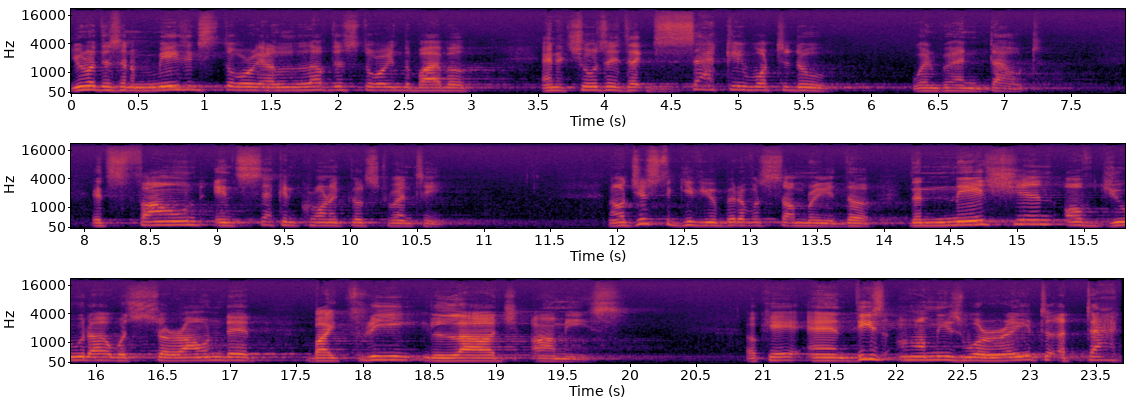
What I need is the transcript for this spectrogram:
You know, there's an amazing story. I love this story in the Bible, and it shows us exactly what to do when we're in doubt. It's found in Second Chronicles 20. Now, just to give you a bit of a summary, the, the nation of Judah was surrounded by three large armies. Okay, and these armies were ready to attack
